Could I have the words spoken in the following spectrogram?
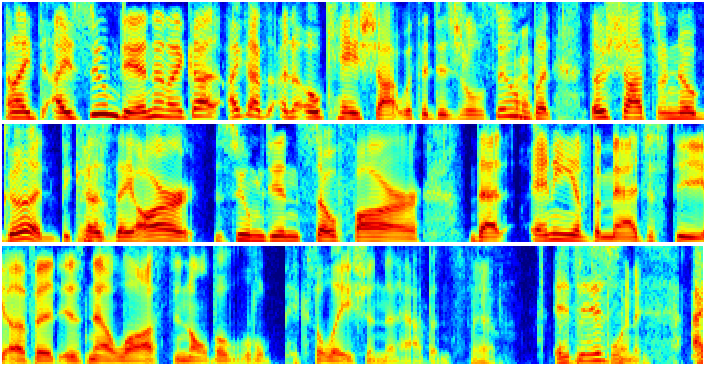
And i, I zoomed in and i got i got an okay shot with the digital zoom right. but those shots are no good because yeah. they are zoomed in so far that any of the majesty of it is now lost in all the little pixelation that happens. Yeah. It is. I,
